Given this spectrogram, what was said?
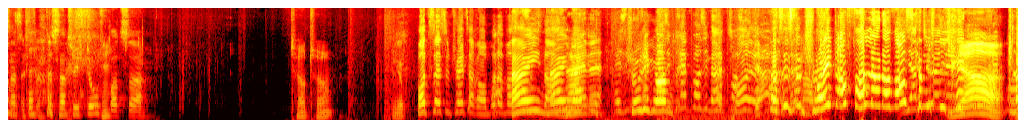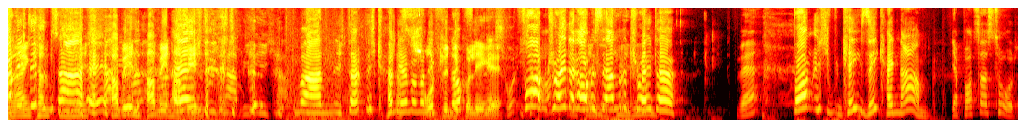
Monster. Das ist natürlich doof, Botzer. Ciao, ciao. Monster ist im Traitor-Raum, oder was? Nein, nein, nein. Nein, Entschuldigung. Das ist eine Trader-Falle oder was? kann ich dich retten? Ja, nein, dich kannst du Nein. nicht. Hab ihn, hab ihn, hab ihn. Ich hab ihn, ich hab ihn. Mann, ich dachte, ich kann ja Das einfach mal den Knopf... Kollege. Ich Vor dem auch Trader-Raum ist der andere. Trader. Wer? Vor dem... Ich okay, sehe keinen Namen. Ja, Botzer ist tot.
